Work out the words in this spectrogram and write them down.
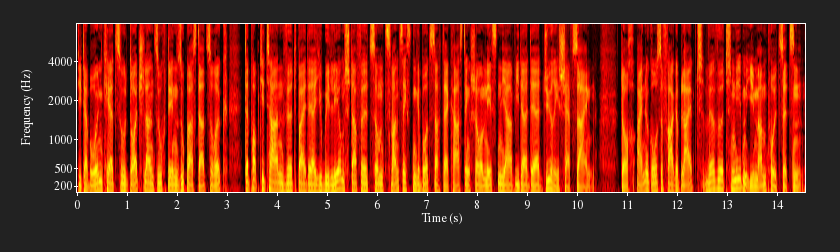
Dieter Bohlen kehrt zu Deutschland sucht den Superstar zurück. Der Pop-Titan wird bei der Jubiläumsstaffel zum 20. Geburtstag der Castingshow im nächsten Jahr wieder der Jurychef sein. Doch eine große Frage bleibt, wer wird neben ihm am Pult sitzen?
